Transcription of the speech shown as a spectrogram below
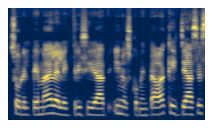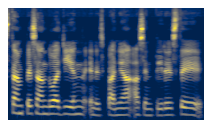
sobre el tema de la electricidad y nos comentaba que ya se está empezando allí en, España a sentir este,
